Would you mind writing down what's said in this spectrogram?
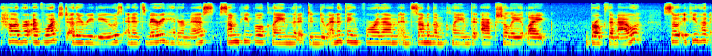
However, I've watched other reviews and it's very hit or miss. Some people claim that it didn't do anything for them and some of them claimed it actually like broke them out. So if you have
